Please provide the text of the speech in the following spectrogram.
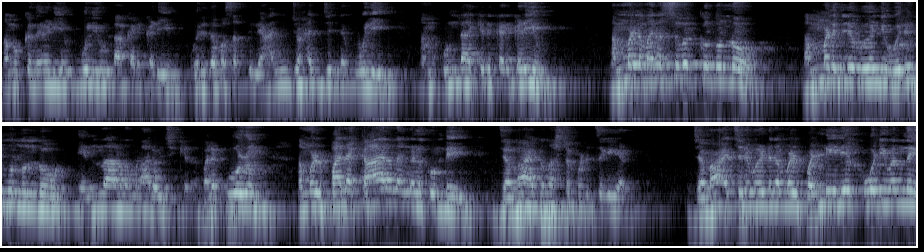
നമുക്ക് നേടിയ കൂലി ഉണ്ടാക്കാൻ കഴിയും. ഒരു ദിവസത്തിൽ അഞ്ചു ഹജ്ജിന്റെ കൂലി നമുക്ക് ഉണ്ടാക്കിയെടുക്കാൻ കഴിയും. നമ്മൾ മനസ്സ് വെക്കുന്നുണ്ടോ? നമ്മൾ ഇതിനു വേണ്ടി ഒരുങ്ങുന്നുണ്ടോ? എന്നാണ് നമ്മൾ ആലോചിക്കുന്നത് പലപ്പോഴും നമ്മൾ പല കാരണങ്ങൾ കൊണ്ട് ജമാഅത്ത് നഷ്ടപ്പെടുത്തുകയാണ്. ജമാഅത്തിന് വേണ്ടി നമ്മൾ പള്ളിയിലേക്ക് ഓടി വന്ന്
